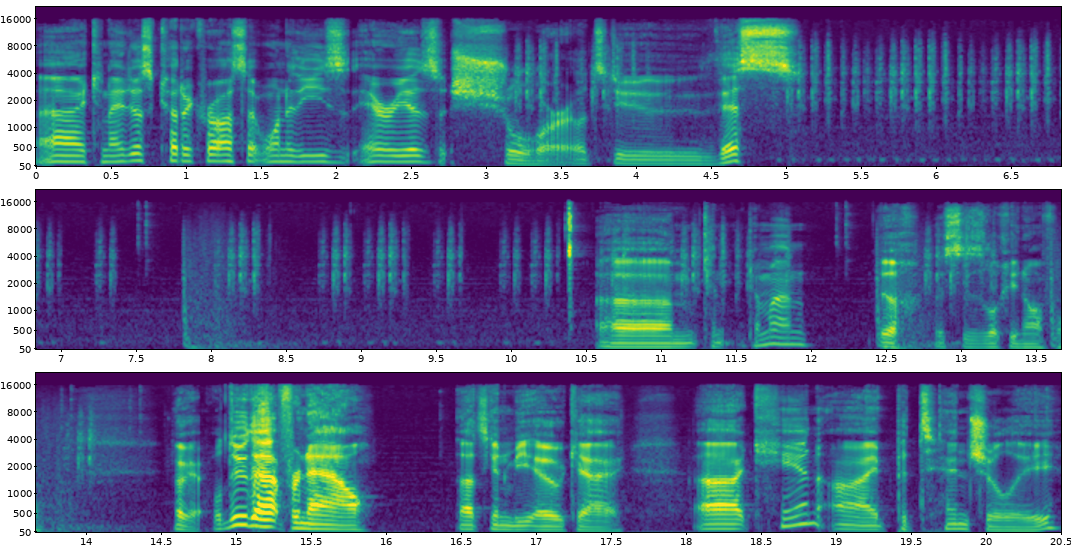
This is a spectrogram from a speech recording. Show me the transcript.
Uh, can I just cut across at one of these areas? Sure. Let's do this. Um, can, come on. Ugh, this is looking awful. Okay, we'll do that for now. That's going to be okay. Uh, can I potentially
